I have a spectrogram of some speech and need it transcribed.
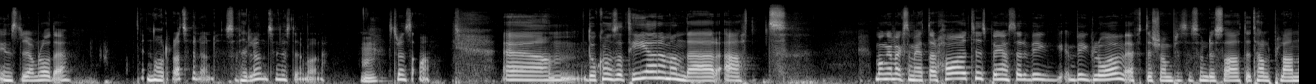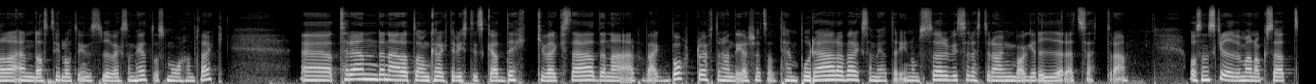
industriområde, Norra Sofielund, Sofielunds industriområde, Mm. strunt samma. Ehm, då konstaterar man där att många verksamheter har tidsbegränsade bygg, bygglov eftersom, precis som du sa, att detaljplanerna endast tillåter industriverksamhet och småhantverk. Eh, trenden är att de karaktäristiska däckverkstäderna är på väg bort och efterhand ersätts av temporära verksamheter inom service, restaurang, bagerier etc. Och sen skriver man också att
